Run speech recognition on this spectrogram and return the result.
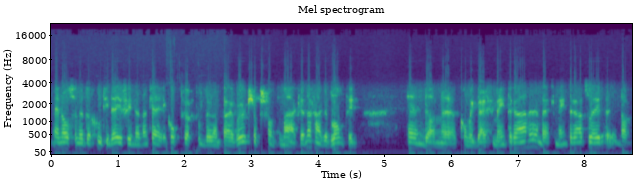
En als ze het een goed idee vinden, dan krijg ik opdracht om er een paar workshops van te maken. En dan ga ik het land in. En dan eh, kom ik bij gemeenteraden en bij gemeenteraadsleden. En dan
